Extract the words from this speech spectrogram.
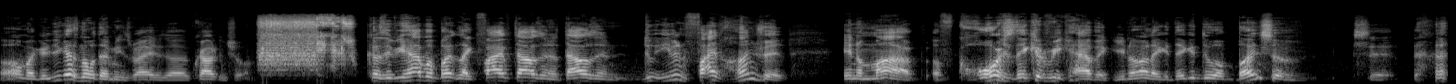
oh my god you guys know what that means right? Uh, crowd control. en el sur. Because if you have a bunch like 5000 1000 do even 500 in a mob of course they could wreak havoc you know like they could do a bunch of shit.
